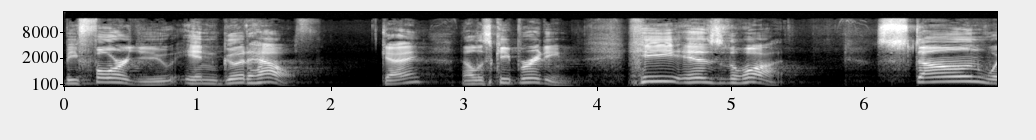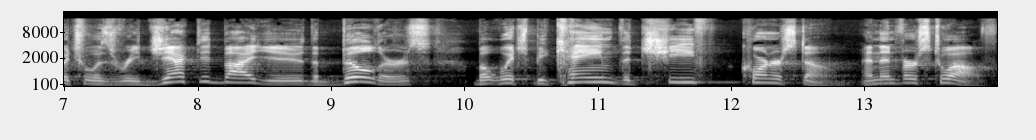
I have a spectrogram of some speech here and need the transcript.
before you in good health. Okay? Now let's keep reading. He is the what? Stone which was rejected by you, the builders, but which became the chief cornerstone. And then verse 12.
